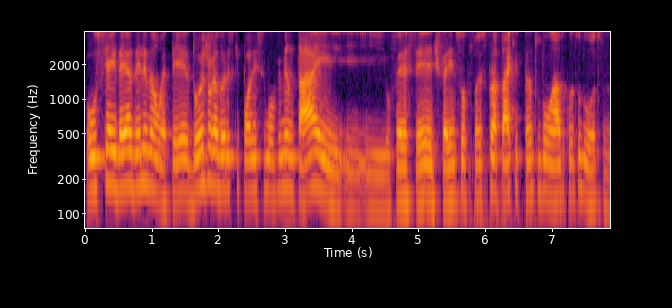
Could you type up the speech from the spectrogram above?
ou se a ideia dele não é ter dois jogadores que podem se movimentar e, e, e oferecer diferentes opções para o ataque, tanto de um lado quanto do outro. Né?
